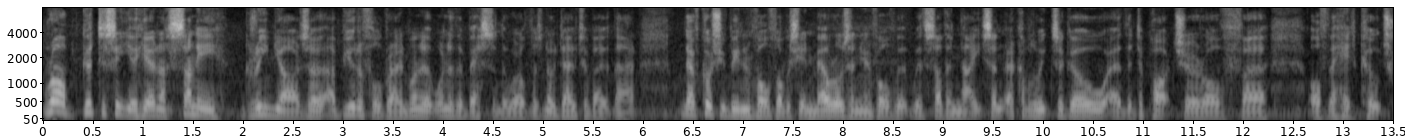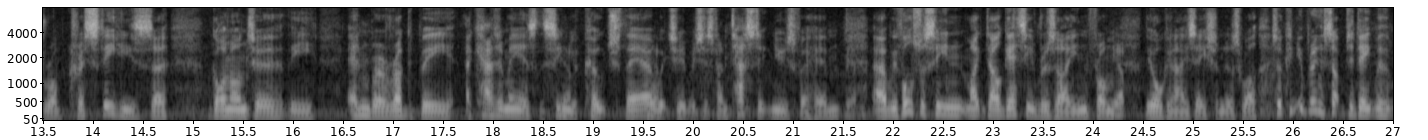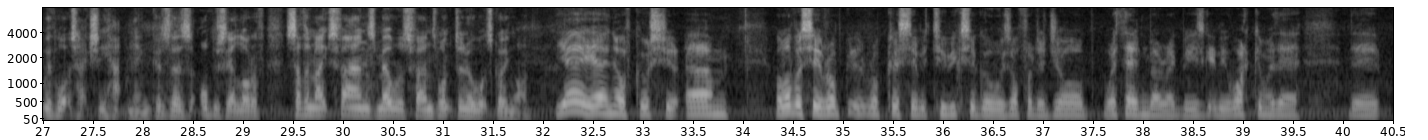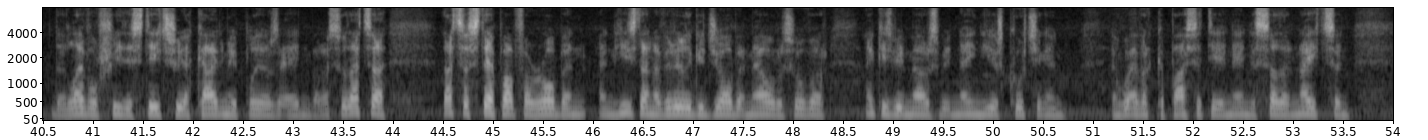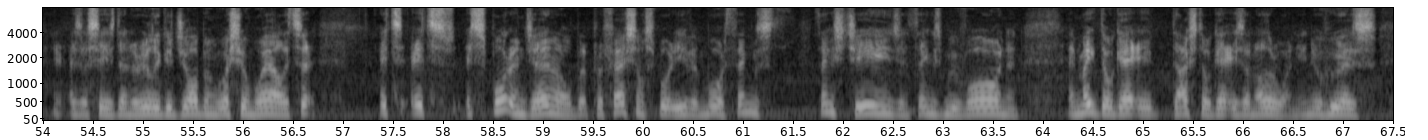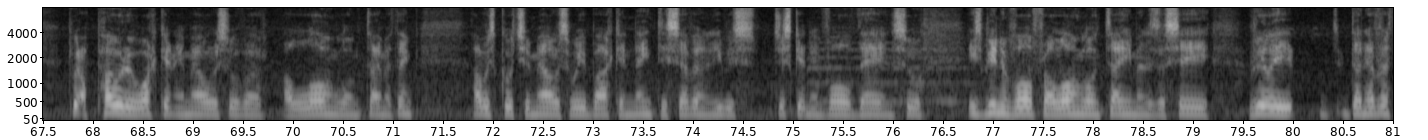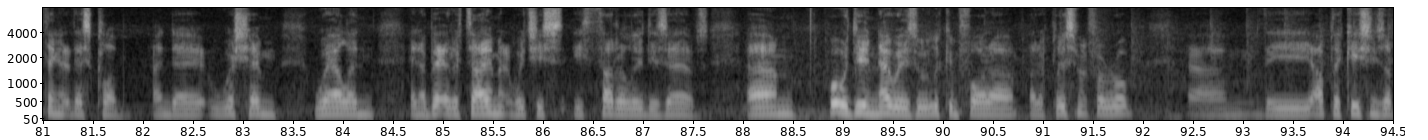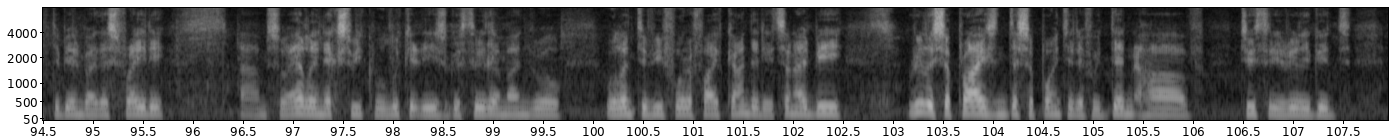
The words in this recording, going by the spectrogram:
Rob, good to see you here in a sunny Greenyards, a, a, beautiful ground, one of, the, one of the best in the world, there's no doubt about that. Now, of course, you've been involved obviously in Melrose and you're involved with, with Southern Knights. And a couple of weeks ago, uh, the departure of, uh, of the head coach, Rob Chrystie, he's uh, gone on to the Edinburgh Rugby Academy as the senior yep. coach there, yep. which, which is fantastic news for him. Yep. Uh, we've also seen Mike Dalgetty resign from the organisation as well. So, can you bring us up to date with, with what's actually happening? Because there's obviously a lot of Southern Knights fans, Melrose fans want to know what's going on. Yeah, yeah, no, of course. Sure. Um, well, obviously, Rob, Rob Chrystie about two weeks ago was offered a job with Edinburgh Rugby. He's going to be working with the the, the level three, the stage three academy players at Edinburgh. So that's a that's a step up for Rob, and, and he's done a really good job at Melrose over. I think he's been Melrose about nine years coaching in, in whatever capacity, and then the Southern Knights. And as I say, he's done a really good job, and wish him well. It's a, it's it's it's sport in general, but professional sport even more. Things things change and things move on, and and Mike Dalgetty, Dash Dalgetty is another one. You know who has put a power of work into Melrose over a long, long time. I think I was coaching Melrose way back in '97, and he was just getting involved then. So he's been involved for a long, long time, and as I say, really done everything at this club and uh, wish him well in, in a bit of retirement, which he, he thoroughly deserves. Um, what we're doing now is we're looking for a, a replacement for Rob. Um, the applications have to be in by this Friday. Um, so early next week we'll look at these, go through them, and we'll we'll interview four or five candidates. And I'd be really surprised and disappointed if we didn't have two, three really good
